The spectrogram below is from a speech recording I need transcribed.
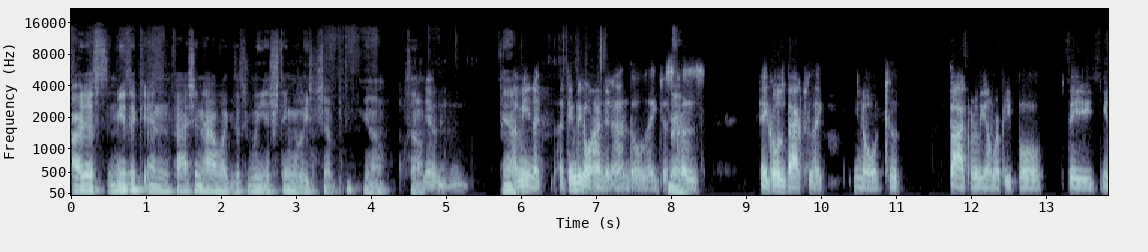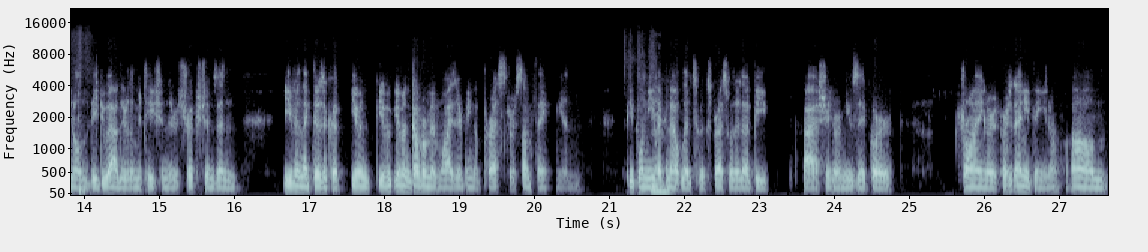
artists, music and fashion have like this really interesting relationship, you know? So yeah. yeah. I mean, I, I think they go hand in hand though, like just Right. because it goes back to like, you know, to back early on where people they, you know, they do have their limitations, their restrictions, and even like there's like a even even, even government wise they're being oppressed or something, and people need like an outlet to express whether that be fashion or music or drawing or, or anything, you know. Um,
